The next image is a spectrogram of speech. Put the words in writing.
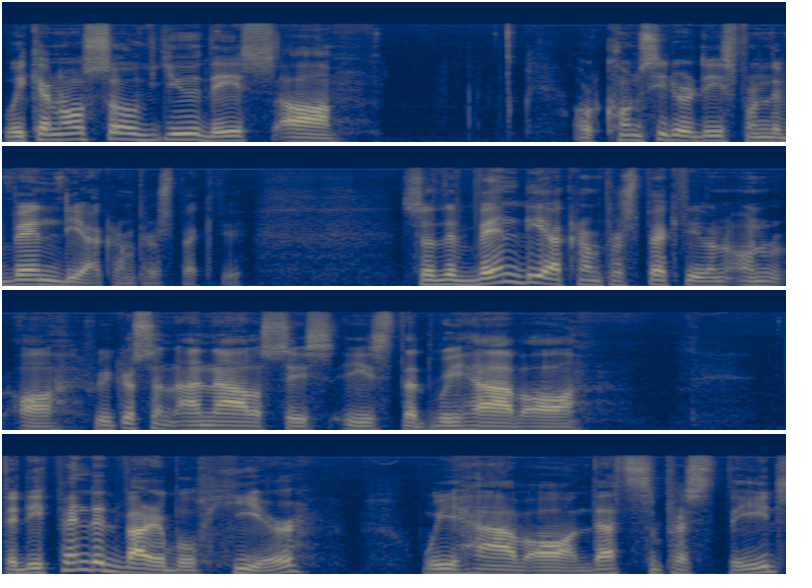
We can also view this uh, or consider this from the Venn diagram perspective. So the Venn diagram perspective on, on uh, regression analysis is that we have uh, the dependent variable here. We have uh, that's the prestige.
